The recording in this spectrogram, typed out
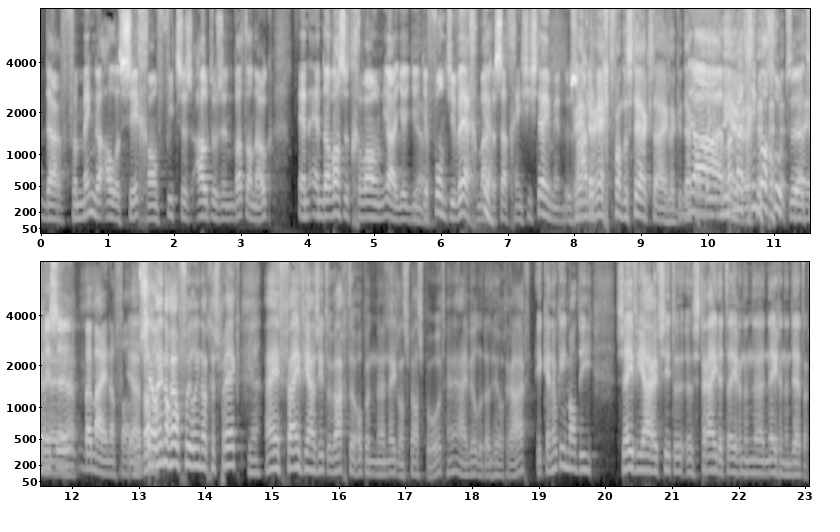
daar vermengde alles zich, gewoon fietsers, auto's en wat dan ook. En, en dan was het gewoon, ja, je, je, Ja. je vond je weg, maar Ja. er zat geen systeem in. Dus Re- recht van de sterkste eigenlijk. Daar ja, het maar, het ging wel goed, eh, Ja, tenminste bij mij in. Ja, Dus- wat mij nog heel veel in dat gesprek. Hij heeft vijf jaar zitten wachten op een eh, Nederlands paspoort. Hè. Hij wilde dat heel graag. Ik ken ook iemand die zeven jaar heeft zitten eh, strijden tegen een eh 39er.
